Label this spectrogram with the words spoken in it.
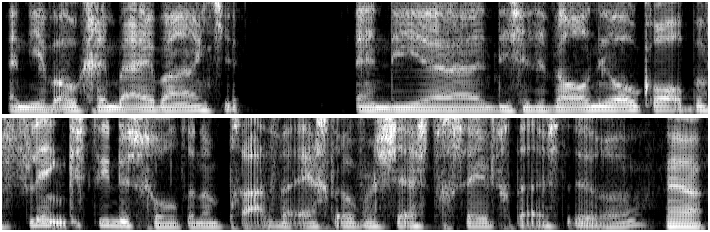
En die hebben ook geen bijbaantje. En die, eh, die zitten wel nu ook al op een flinke studieschuld. En dan praten we echt over 60, 70.000 euro. Ja.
